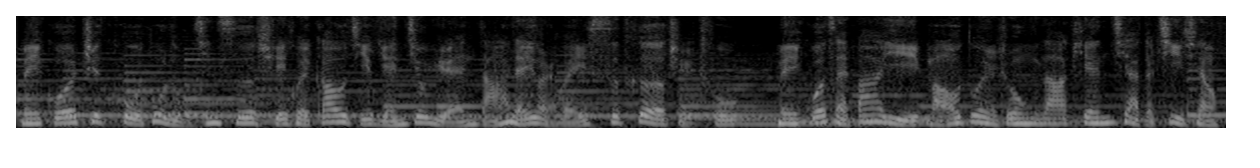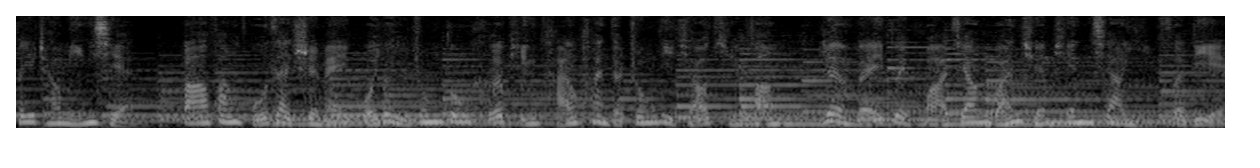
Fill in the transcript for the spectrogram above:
美国智库布鲁金斯学会高级研究员达雷尔维斯特指出，美国在巴以矛盾中拉偏架的迹象非常明显。巴方不再是美国为中东和平谈判的中立调停方，认为对话将完全偏向以色列，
